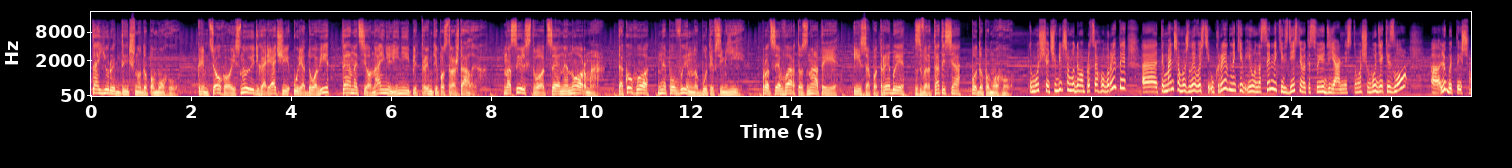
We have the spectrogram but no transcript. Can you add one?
та юридичну допомогу. Крім цього, існують гарячі урядові та національні лінії підтримки постраждалих. Насильство це не норма. Такого не повинно бути в сім'ї. Про це варто знати і за потреби звертатися по допомогу. Тому що чим більше ми будемо про це говорити, е, тим менше можливості у кривдників і у насильників здійснювати свою діяльність, тому що будь-яке зло е, любить тишу.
